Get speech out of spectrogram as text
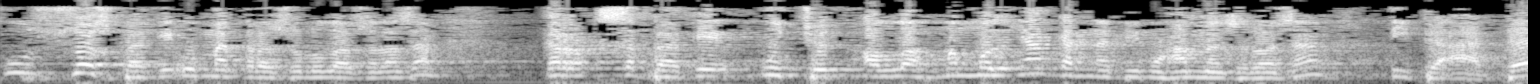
khusus bagi umat Rasulullah SAW sebagai wujud Allah memuliakan Nabi Muhammad SAW tidak ada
